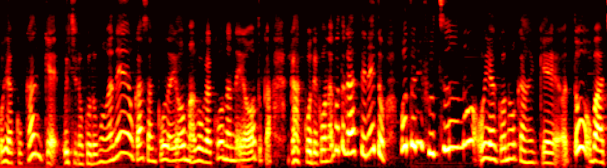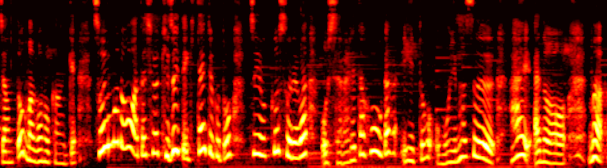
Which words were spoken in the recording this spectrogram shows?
親子関係うちの子供がねお母さんこうだよ孫がこうなんだよとか学校でこんなことがあってねと本当に普通の親子の関係とおばあちゃんと孫の関係そういうものを私は築いていきたいということを強くそれはおっしゃられた方がいいと思います。はいあのまあ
